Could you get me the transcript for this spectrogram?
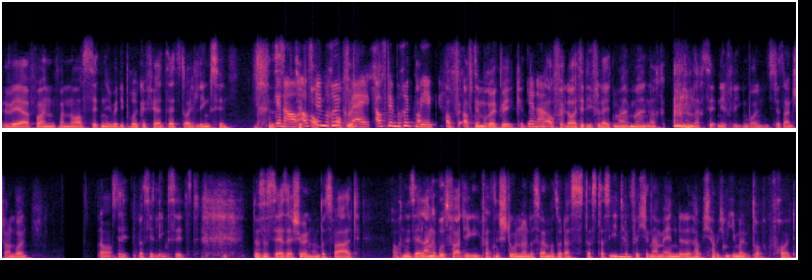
wer von, von North Sydney über die Brücke fährt, setzt euch links hin. Genau, auf dem Rückweg. Auf dem Rückweg. Auf, auf dem Rückweg, genau. genau. Auch für Leute, die vielleicht mal, mal nach, nach Sydney fliegen wollen, sich das anschauen wollen. Dass ihr links sitzt. Das ist sehr, sehr schön. Und das war halt auch eine sehr lange Busfahrt, die ging fast eine Stunde und das war immer so das, das, das i-Tüpfelchen mhm. am Ende. Da habe ich, hab ich mich immer drauf gefreut.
